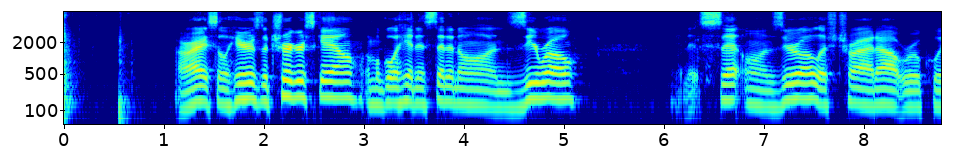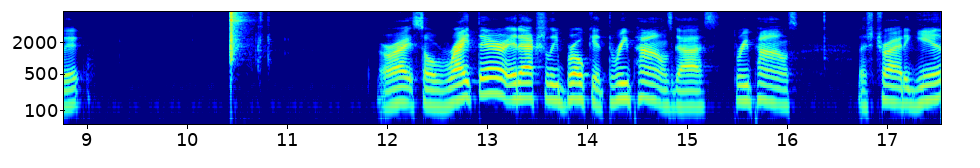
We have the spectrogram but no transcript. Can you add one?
All right, so here's the trigger scale. I'm gonna go ahead and set it on zero. And it's set on zero. Let's try it out real quick. All right, so right there, it actually broke it three pounds, guys, three pounds. Let's try it again.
